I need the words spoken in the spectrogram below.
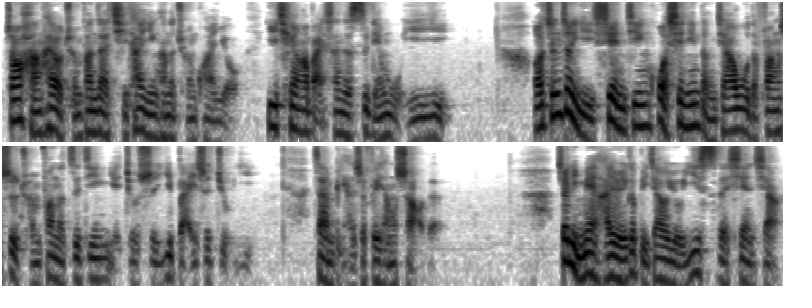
招行还有存放在其他银行的存款有一千二百三十四点五一亿，而真正以现金或现金等价物的方式存放的资金，也就是一百一十九亿，占比还是非常少的。这里面还有一个比较有意思的现象，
